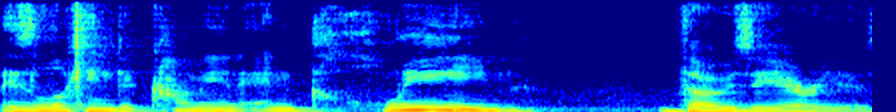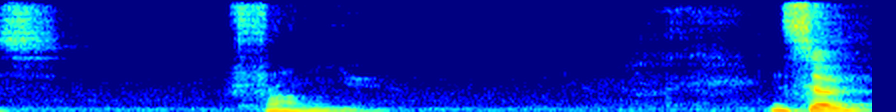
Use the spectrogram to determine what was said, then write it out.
is looking to come in and clean those areas from you. And so,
